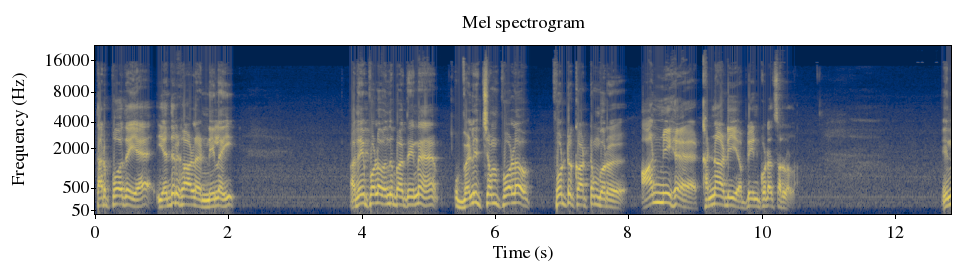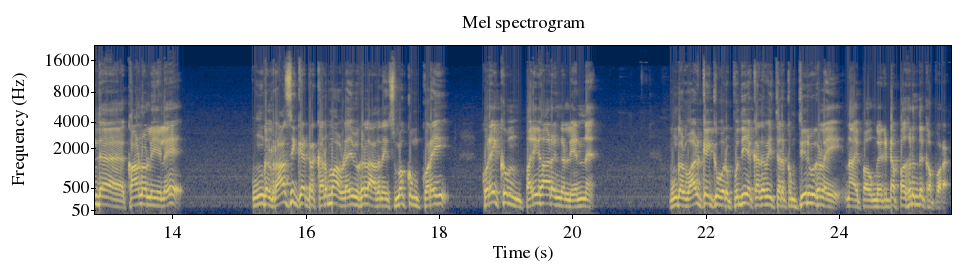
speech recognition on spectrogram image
தற்போதைய எதிர்கால நிலை. அதே போல் வந்து பார்த்திங்கன்னா வெளிச்சம் போல போட்டு காட்டும் ஒரு ஆன்மீக கண்ணாடி அப்படின்னு கூட சொல்லலாம். இந்த காணொளியிலே உங்கள் ராசிக்கேற்ற கர்மா விளைவுகள் அதனை சுமக்கும் குறை குறைக்கும் பரிகாரங்கள் என்ன? உங்கள் வாழ்க்கைக்கு ஒரு புதிய கதவை திறக்கும் தீர்வுகளை நான் இப்போ உங்ககிட்ட பகிர்ந்துக்க போகிறேன்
